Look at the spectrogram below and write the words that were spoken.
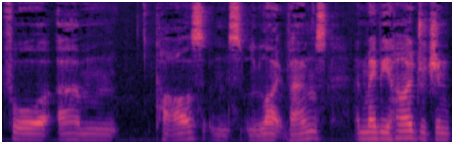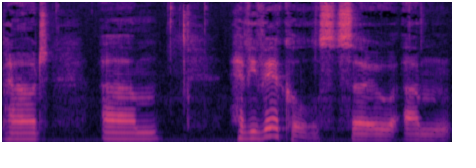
for um, cars and light vans, and maybe hydrogen powered um, heavy vehicles. So um,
